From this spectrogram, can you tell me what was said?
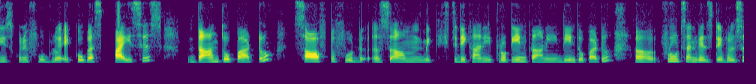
తీసుకునే ఫుడ్లో ఎక్కువగా స్పైసెస్ దాంతోపాటు సాఫ్ట్ ఫుడ్ కిచిడి కానీ ప్రోటీన్ కానీ దీంతోపాటు ఫ్రూట్స్ అండ్ వెజిటేబుల్స్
